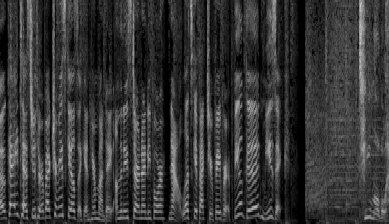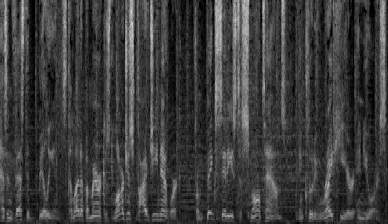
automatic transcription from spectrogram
Okay, test your throwback trivia skills again here Monday on the new Star 94. Now, let's get back to your favorite feel good music. T-Mobile has invested billions to light up America's largest 5G network from big cities to small towns, including right here in yours.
